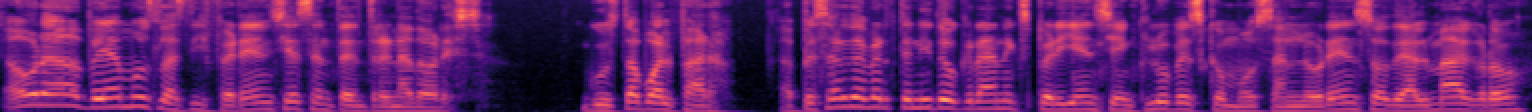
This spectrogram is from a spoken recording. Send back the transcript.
Ahora veamos las diferencias entre entrenadores. Gustavo Alfaro, a pesar de haber tenido gran experiencia en clubes como San Lorenzo de Almagro,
